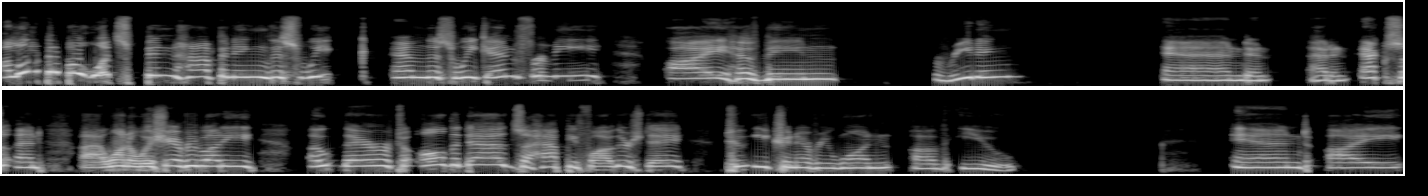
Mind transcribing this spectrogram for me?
A little bit about what's been happening this week and this weekend for me. I have been reading and had an excellent, and I want to wish everybody out there, to all the dads, a happy Father's Day to each and every one of you. And I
